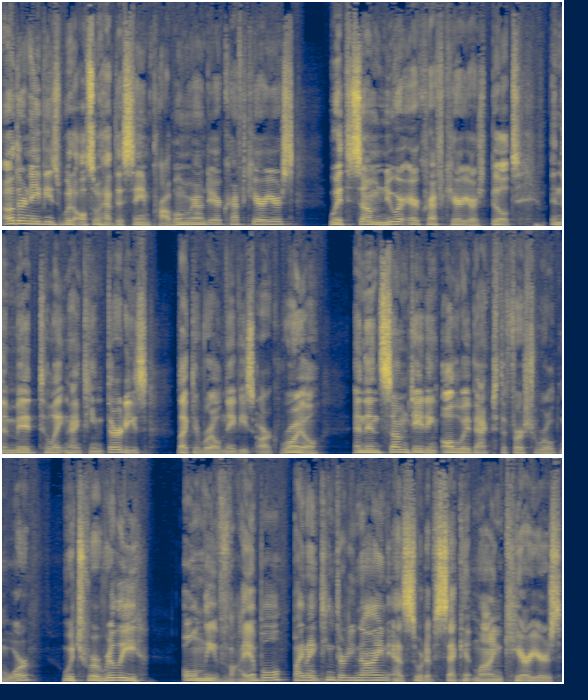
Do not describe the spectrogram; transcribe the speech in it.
Other navies would also have the same problem around aircraft carriers, with some newer aircraft carriers built in the mid to late 1930s, like the Royal Navy's Ark Royal, and then some dating all the way back to the First World War, which were really only viable by 1939 as sort of second line carriers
